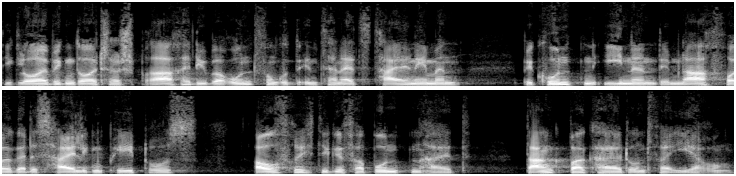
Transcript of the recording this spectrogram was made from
die Gläubigen deutscher Sprache, die über Rundfunk und Internet teilnehmen, bekunden Ihnen, dem Nachfolger des heiligen Petrus, aufrichtige Verbundenheit, Dankbarkeit und Verehrung.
